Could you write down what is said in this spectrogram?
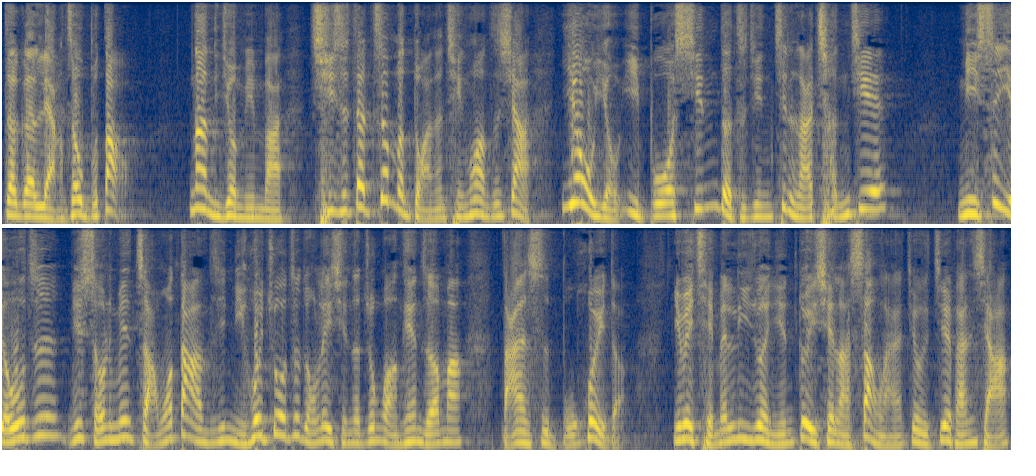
这个两周不到。那你就明白，其实，在这么短的情况之下，又有一波新的资金进来承接。你是游资，你手里面掌握大资金，你会做这种类型的中广天泽吗？答案是不会的，因为前面利润已经兑现了，上来就是接盘侠。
